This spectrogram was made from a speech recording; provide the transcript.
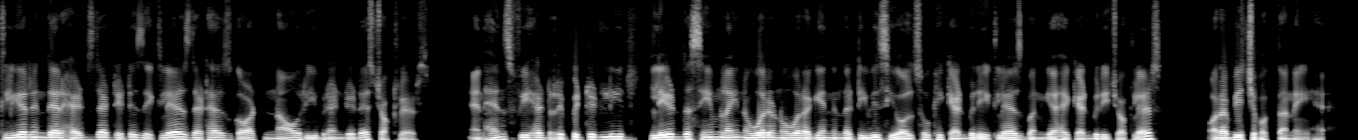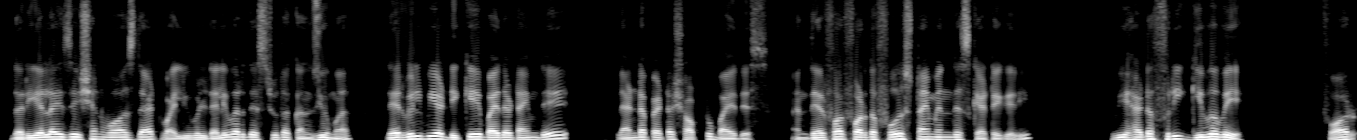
clear in their heads that it is eclairs that has got now rebranded as chocolates. And hence, we had repeatedly played the same line over and over again in the TVC also कि Cadbury eclairs बन गया है Cadbury chocolates और अब ये चिपकता नहीं है. The realization was that while you will deliver this to the consumer, there will be a decay by the time they land up at a shop to buy this. And therefore, for the first time in this category, we had a free giveaway for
